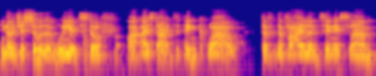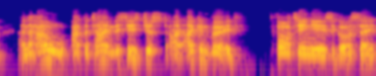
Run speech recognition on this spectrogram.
you know just some of the weird stuff. I, I started to think, wow, the the violence in Islam and how at the time this is just I, I converted 14 years ago, say.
